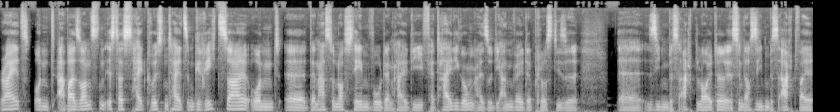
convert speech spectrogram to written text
Riots und aber ansonsten ist das halt größtenteils im Gerichtssaal und äh, dann hast du noch Szenen, wo dann halt die Verteidigung, also die Anwälte plus diese äh, sieben bis acht Leute, es sind auch sieben bis acht, weil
